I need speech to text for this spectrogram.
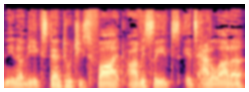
you know, the extent to which he's fought. Obviously, it's it's had a lot of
